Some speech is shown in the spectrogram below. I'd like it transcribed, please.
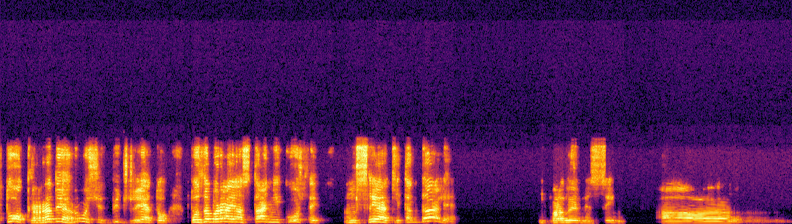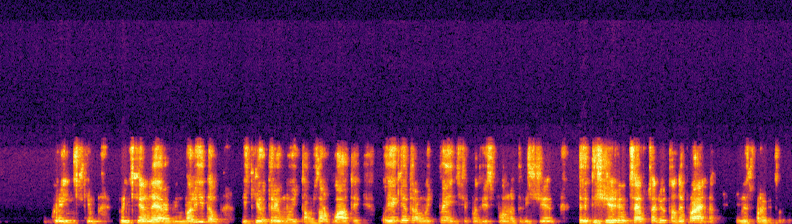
хто краде гроші з бюджету, хто забирає останні кошти МСЕК і так далі. І паралельно з цим а, українським пенсіонерам, інвалідам, які отримують там зарплати, які отримують пенсії по 2,5 тисячі 3 тисячі гривень, це абсолютно неправильно і несправедливо.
